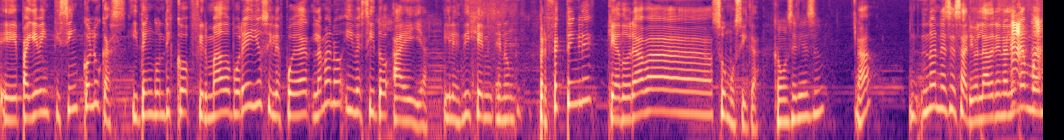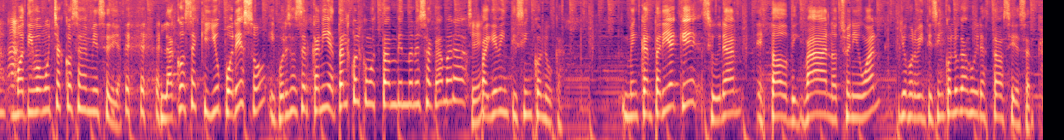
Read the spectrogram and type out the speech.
Eh, pagué 25 lucas y tengo un disco firmado por ellos y les puedo dar la mano y besito a ella. Y les dije en, en un perfecto inglés que adoraba su música. ¿Cómo sería eso? ¿Ah? No es necesario, la adrenalina mo- motivó muchas cosas en mí ese día. La cosa es que yo por eso y por esa cercanía, tal cual como están viendo en esa cámara, Sí. pagué 25 lucas. Me encantaría que si hubieran estado Big Bang o 21, yo por 25 lucas hubiera estado así de cerca.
